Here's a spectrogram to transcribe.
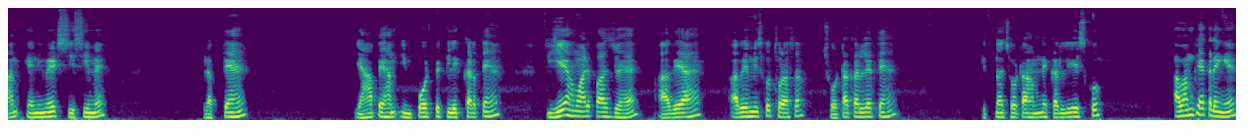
हम एनिमेट सीसी में रखते हैं। यहाँ पे हम इंपोर्ट पे क्लिक करते हैं। ये हमारे पास जो है, आ गया है। अभी हम इसको थोड़ा सा छोटा कर लेते हैं। इतना छोटा हमने कर लिया इसको। अब हम क्या करेंगे,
